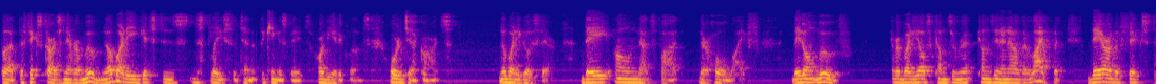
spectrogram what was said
but the fixed cards never move. Nobody gets to displace the ten, the king of spades, or the eight of clubs, or the jack of hearts. Nobody goes there. They own that spot their whole life. They don't move. Everybody else comes in, comes in and out of their life, but they are the fixed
